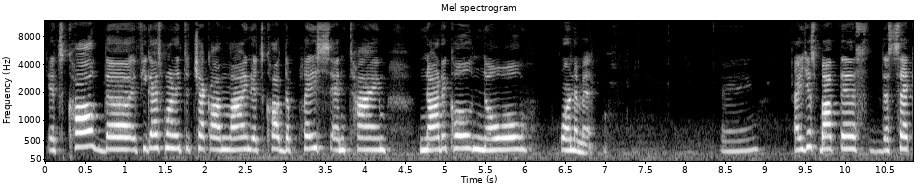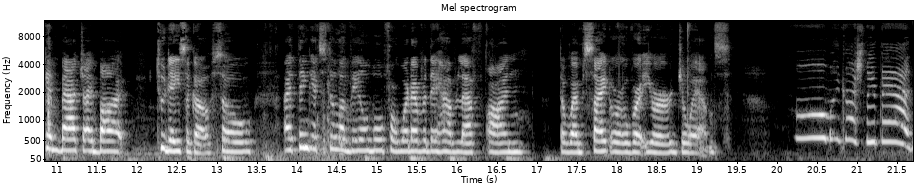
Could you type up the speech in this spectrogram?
It's called the, if you guys wanted to check online, it's called the Place and Time nautical Noel ornament. Okay. I just bought this, the second batch I bought two days ago. So I think it's still available for whatever they have left on the website or over at your Joann's. Oh my gosh, look at that.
